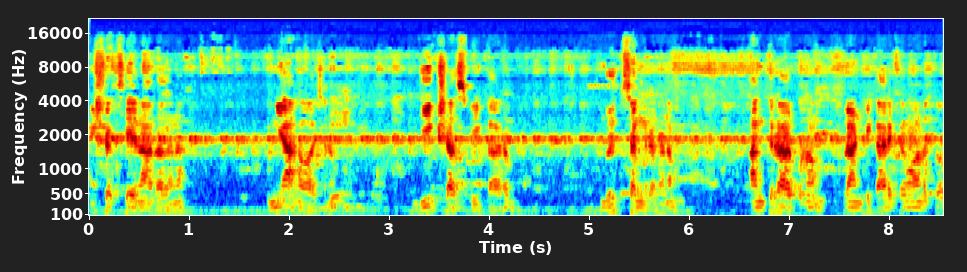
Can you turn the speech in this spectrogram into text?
విశ్వక్సేనారాధన పుణ్యాహవచనం దీక్షా స్వీకారం మృత్ సంగ్రహణం అంకురార్పణం లాంటి కార్యక్రమాలతో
